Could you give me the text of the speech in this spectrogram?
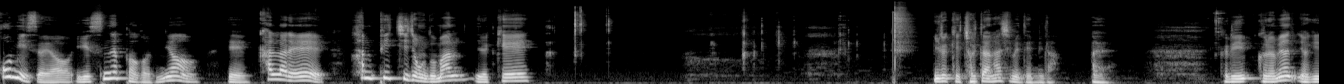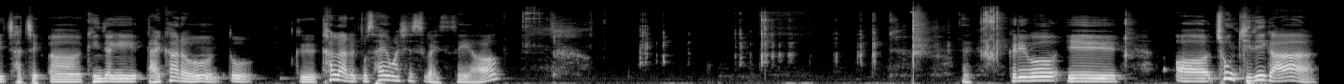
홈이 있어요. 이게 스냅퍼거든요. 예, 칼날에 한 피치 정도만 이렇게 이렇게 절단하시면 됩니다. 예. 그리, 그러면 여기 자체, 어, 굉장히 날카로운 또 그 칼날을 또 사용하실 수가 있으세요. 네. 그리고 이, 어, 총 길이가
